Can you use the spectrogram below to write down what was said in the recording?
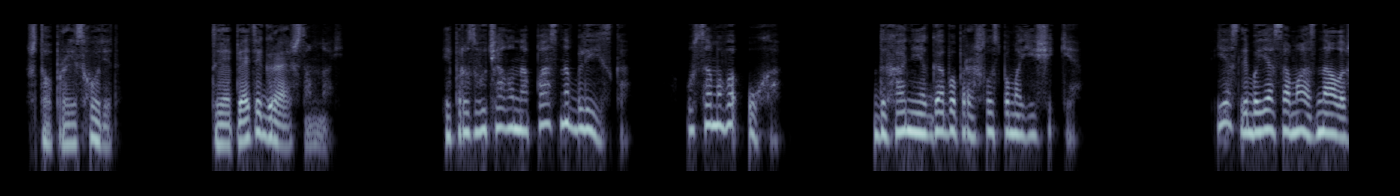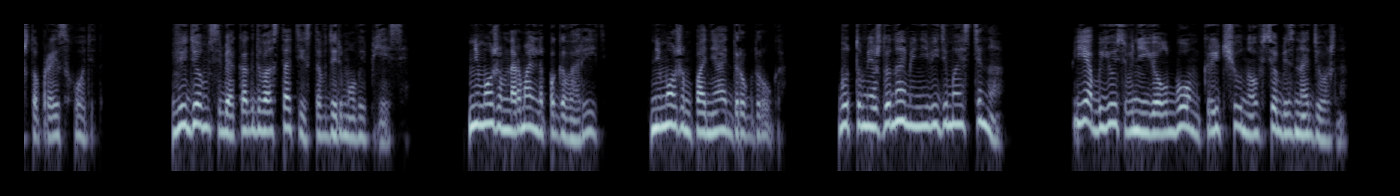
«Что происходит? Ты опять играешь со мной?» И прозвучал он опасно близко, у самого уха. Дыхание Габа прошлось по моей щеке. Если бы я сама знала, что происходит, Ведем себя, как два статиста в дерьмовой пьесе. Не можем нормально поговорить, не можем понять друг друга. Будто между нами невидимая стена. Я бьюсь в нее лбом, кричу, но все безнадежно.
